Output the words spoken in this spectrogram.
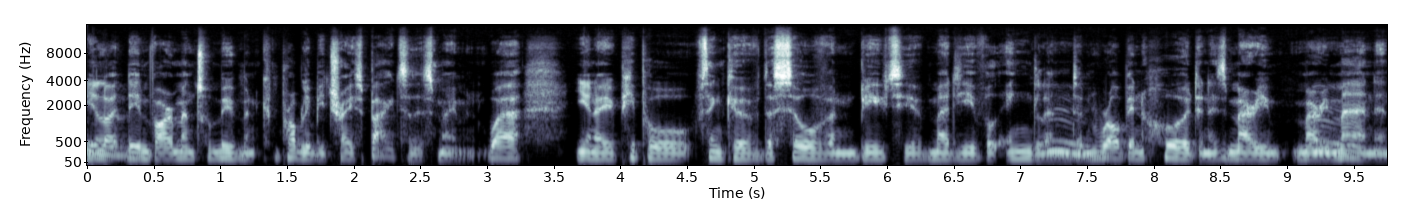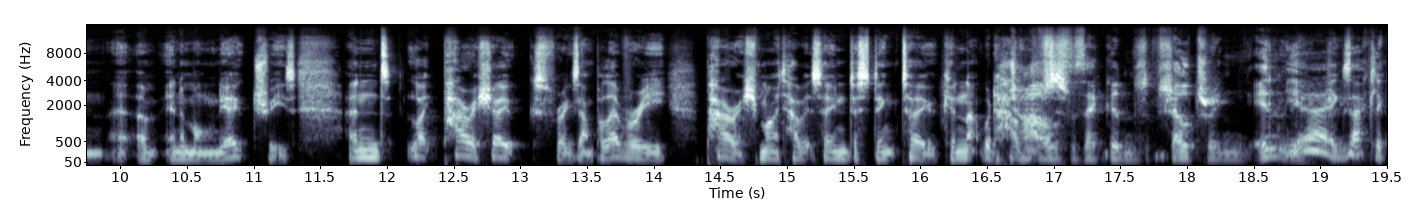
You know, like the environmental movement can probably be traced back to this moment where, you know, people think of the sylvan beauty of medieval England and hmm. Robin Hood and his merry merry hmm. men in uh, um, in among the oak trees. And like parish oaks, for example, every parish might have its own distinct oak and that would have Charles II sheltering in the yeah, exactly.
